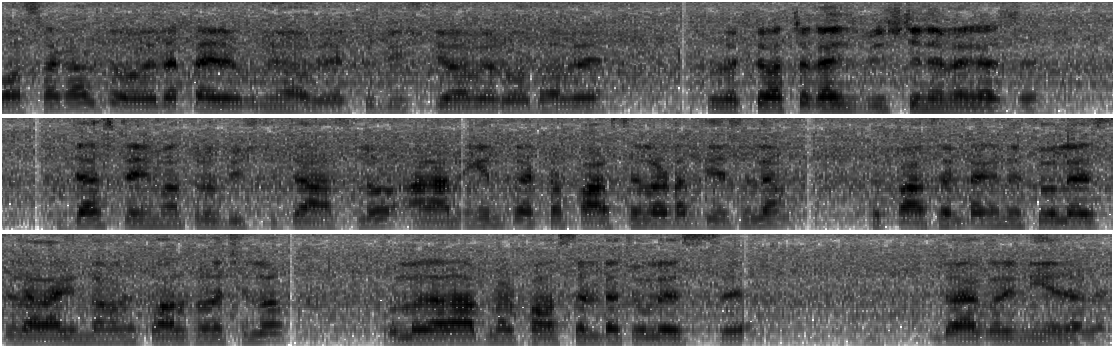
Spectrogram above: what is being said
বর্ষাকাল তো ওয়েদারটা এরকমই হবে একটু বৃষ্টি হবে রোদ হবে। তো দেখতে পাচ্ছ গাইস বৃষ্টি নেমে গেছে। জাস্ট এইমাত্র বৃষ্টিটা আসলো আর আমি কিন্তু একটা পার্সেল অর্ডার দিয়েছিলাম তো পার্সেলটা কিন্তু চলে এসেছে দাদা কিন্তু আমাকে কল করেছিল বলল দাদা আপনার পার্সেলটা চলে এসেছে দয়া করে নিয়ে যাবেন।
